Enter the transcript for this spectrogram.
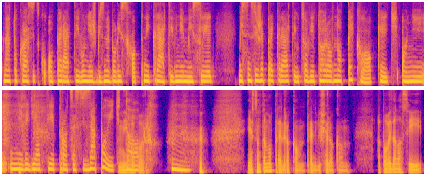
na tú klasickú operatívu, než by sme boli schopní kreatívne myslieť. Myslím si, že pre kreatívcov je to rovno peklo, keď oni nevedia tie procesy zapojiť. to... Hmm. Ja som tam bol pred rokom, pred vyše rokom a povedala si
